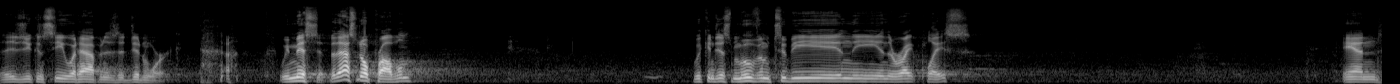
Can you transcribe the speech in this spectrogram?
as you can see, what happened is it didn't work. we missed it, but that's no problem. We can just move them to be in the, in the right place. And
